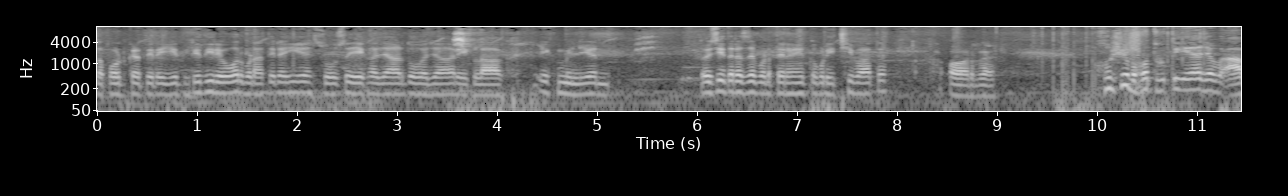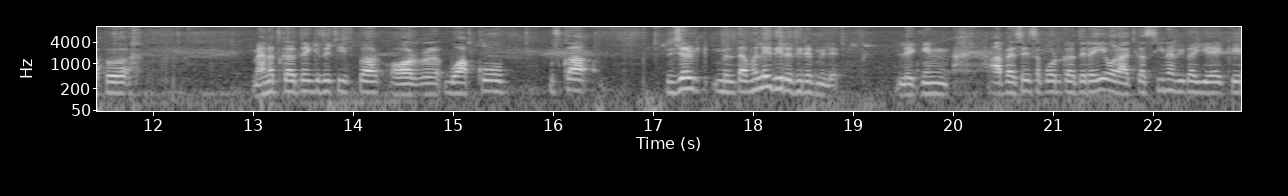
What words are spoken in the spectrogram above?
सपोर्ट करते रहिए धीरे धीरे और बढ़ाते रहिए। सौ से एक हज़ार दो हज़ार एक लाख एक मिलियन। तो इसी तरह से बढ़ते रहें तो बड़ी अच्छी बात है। और खुशी बहुत होती है जब आप मेहनत करते हैं किसी चीज़ पर और वो आपको उसका रिज़ल्ट मिलता है, भले ही धीरे धीरे मिले, लेकिन आप ऐसे ही सपोर्ट करते रहिए। और आज का सीन अभी का ये है कि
